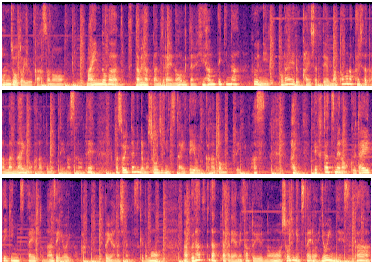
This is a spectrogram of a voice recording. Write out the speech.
根性というかそのマインドがダメだったんじゃないのみたいな批判的な風に捉える会社ってまともな会社だとあんまりないのかなと思っていますので、まあ、そういった意味でも正直に伝えて良いかなと思っています。はい、で2つ目の具体的に伝えるとなぜ良いのかという話なんですけども、まあ、ブラックだったから辞めたというのを正直に伝えれば良いんですが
